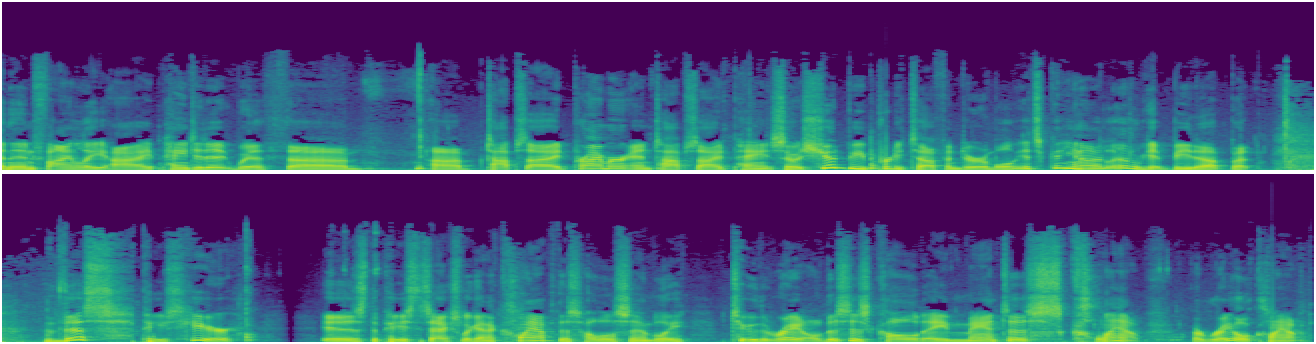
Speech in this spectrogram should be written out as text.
And then finally I painted it with uh, uh, topside primer and topside paint. So it should be pretty tough and durable. It's, you know, it'll get beat up, but this piece here is the piece that's actually going to clamp this whole assembly to the rail. This is called a Mantis clamp, a rail clamp.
